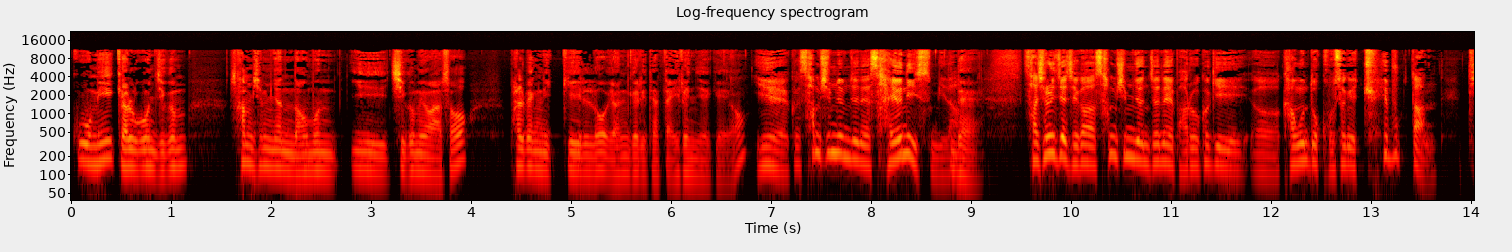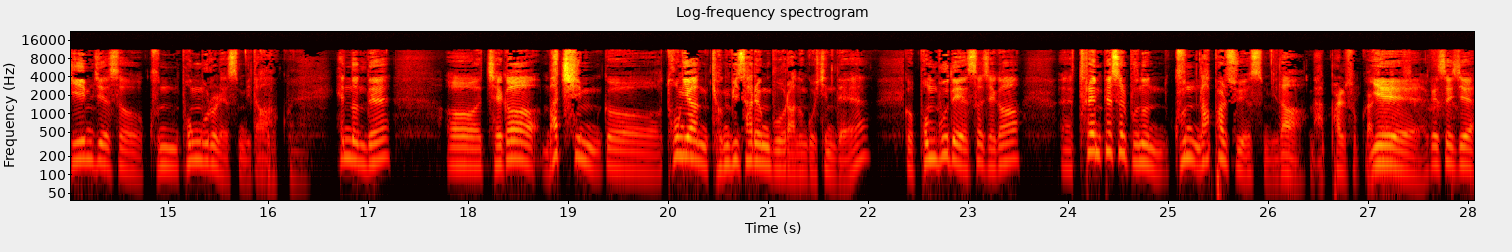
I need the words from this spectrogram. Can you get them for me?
꿈이 결국은 지금 30년 넘은 이 지금에 와서 800리길로 연결이 됐다 이런 얘기예요. 예, 그 30년 전에 사연이 있습니다. 네. 사실은 이제 제가 30년 전에 바로 거기 어, 강원도 고성의 최북단 DMZ에서 군 복무를 했습니다. 그렇군요. 했는데 어, 제가 마침 그 동해안 경비사령부라는 곳인데 그 본부대에서 제가 트램펫을 부는 군 나팔수였습니다. 나팔수까지. 예. 그래서 이제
